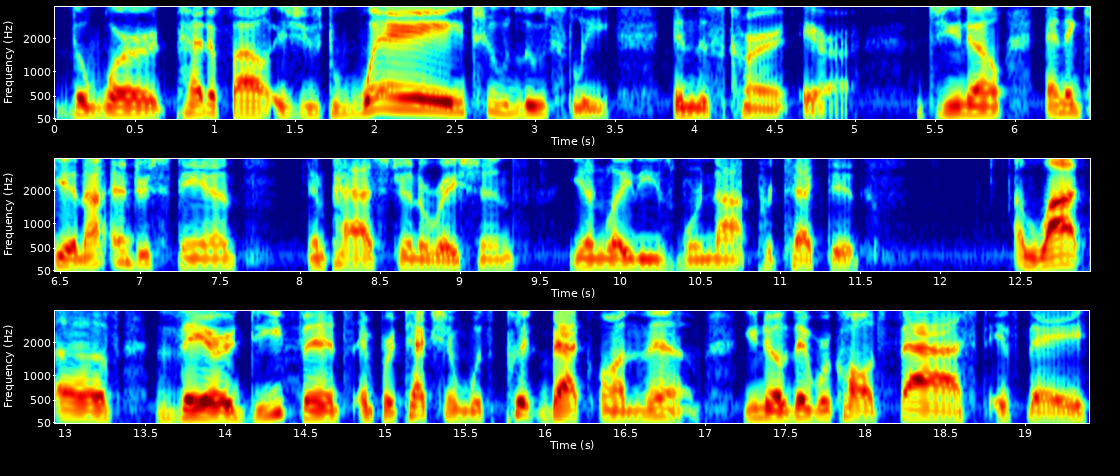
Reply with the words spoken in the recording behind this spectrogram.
the word pedophile is used way too loosely in this current era. Do you know? And again, I understand in past generations, young ladies were not protected a lot of their defense and protection was put back on them. You know, they were called fast if they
